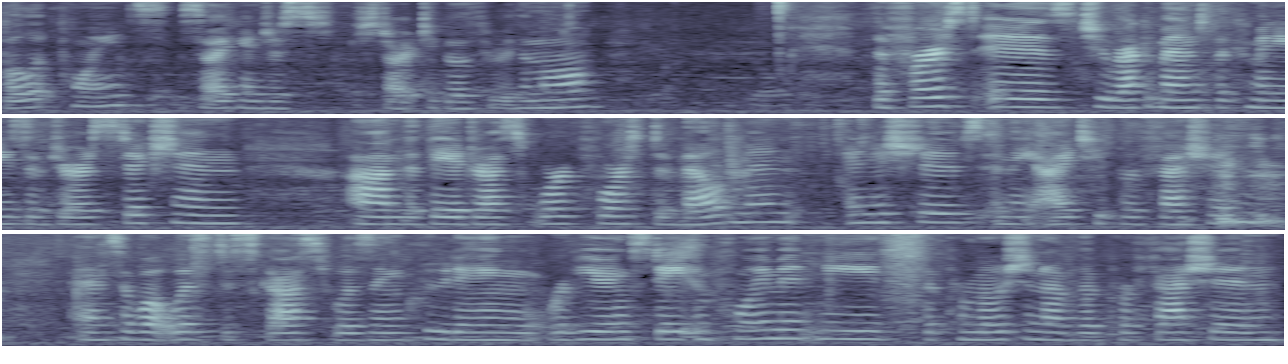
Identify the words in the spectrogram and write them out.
bullet points, so I can just start to go through them all. The first is to recommend to the committees of jurisdiction um, that they address workforce development initiatives in the IT profession. And so what was discussed was including reviewing state employment needs, the promotion of the profession,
